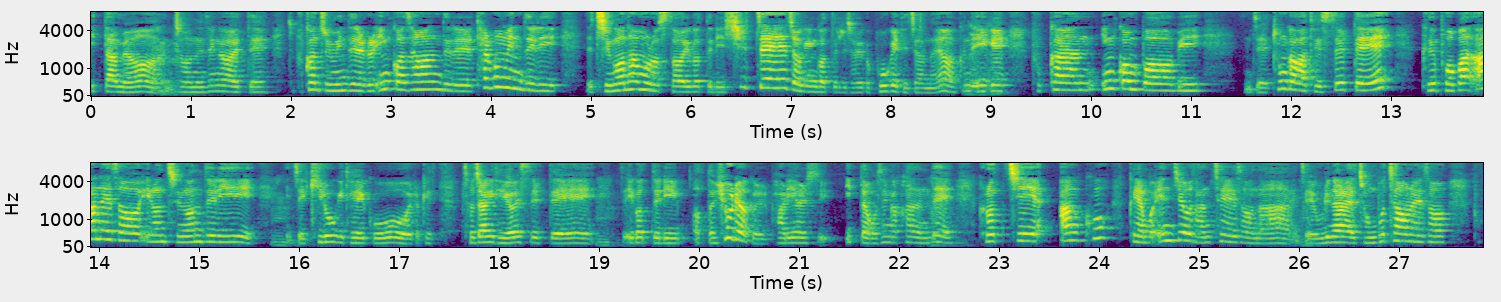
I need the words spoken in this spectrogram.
있다면 저는 생각할 때 북한 주민들의 그런 인권 상황들을 탈북민들이 증언함으로써 이것들이 실제적인 것들을 저희가 보게 되잖아요. 근데 네. 이게 북한 인권법이 이제 통과가 됐을 때에 그 법안 안에서 이런 증언들이 이제 기록이 되고 이렇게 저장이 되어 있을 때 이제 이것들이 어떤 효력을 발휘할 수 있다고 생각하는데 그렇지 않고 그냥 뭐 NGO 단체에서나 이제 우리나라의 정부 차원에서 북-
